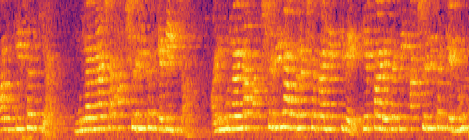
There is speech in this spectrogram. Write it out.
अंकी संख्या. मुलांना अशा अक्षरी संख्या द्यायच्या. आणि मुलांना अक्षरी नावं लक्षात आली की नाही हे पाहण्यासाठी अक्षरी संख्या देऊन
